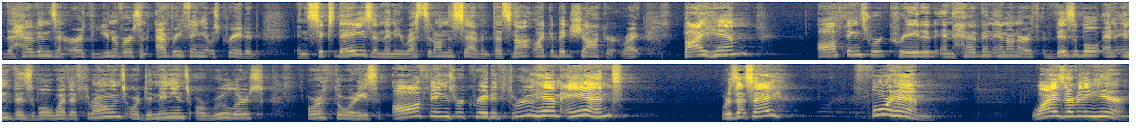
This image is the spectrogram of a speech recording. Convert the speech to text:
the heavens and earth, the universe, and everything that was created in six days, and then he rested on the seventh. That's not like a big shocker, right? By him, all things were created in heaven and on earth, visible and invisible, whether thrones or dominions or rulers or authorities. All things were created through him and, what does that say? For him. Why is everything here?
